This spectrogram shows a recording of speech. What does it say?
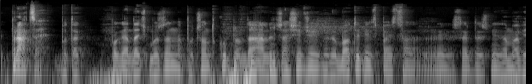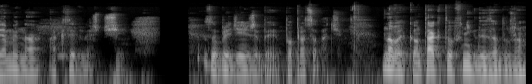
y, pracę, bo tak pogadać można na początku, prawda, ale trzeba się wziąć do roboty, więc Państwa y, serdecznie namawiamy na aktywność dzisiaj. To jest dobry dzień, żeby popracować. Nowych kontaktów nigdy za dużo.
